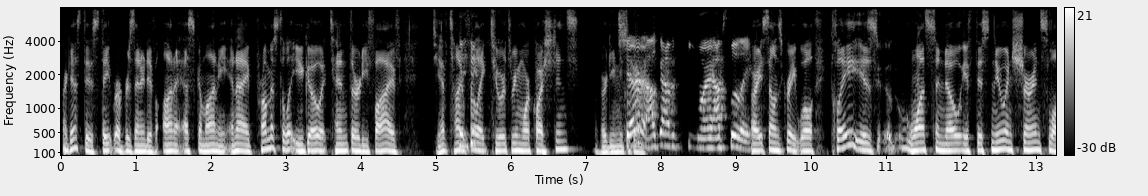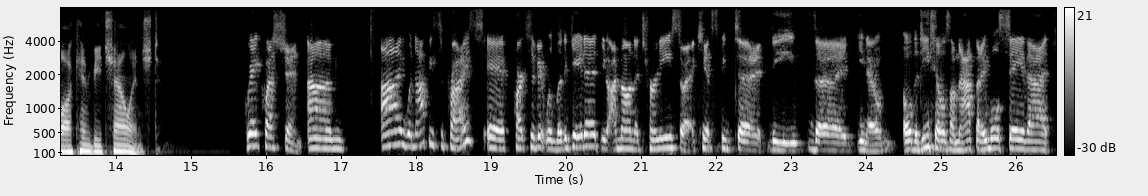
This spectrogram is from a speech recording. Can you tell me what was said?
Our guest is State Representative Anna Eskamani, and I promised to let you go at 1035. Do you have time for like two or three more questions? Or do you need sure, to I'll grab a few more. Absolutely. All right, sounds great. Well, Clay is wants to know if this new insurance law can be challenged. Great question. Um, I would not be surprised if parts of it were litigated. You know, I'm not an attorney, so I can't speak to the the you know all the details on that. But I will say that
